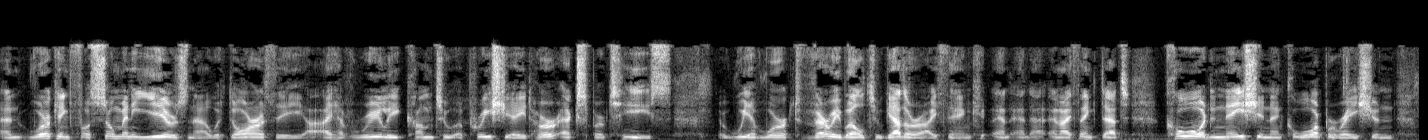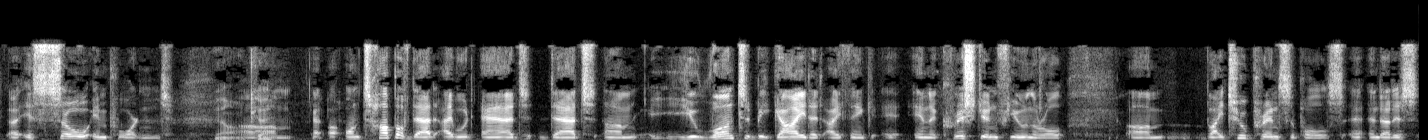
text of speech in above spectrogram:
And working for so many years now with Dorothy, I have really come to appreciate her expertise. We have worked very well together, I think, and, and, and I think that coordination and cooperation uh, is so important. Yeah, okay. Um, uh, on top of that, I would add that um, you want to be guided, I think, in a Christian funeral um, by two principles, and that is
